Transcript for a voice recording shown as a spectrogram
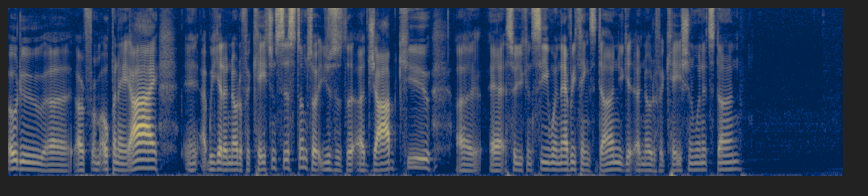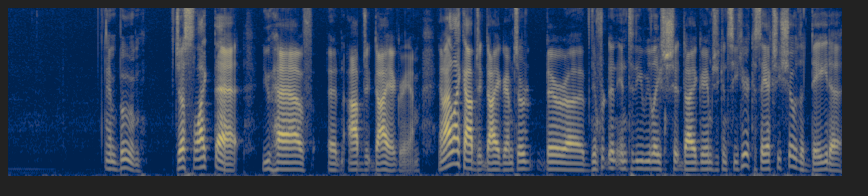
Odoo uh, or from OpenAI. we get a notification system, so it uses the, a job queue. Uh, so you can see when everything's done, you get a notification when it's done. And boom, just like that, you have an object diagram. And I like object diagrams. They're, they're uh, different entity relationship diagrams you can see here because they actually show the data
